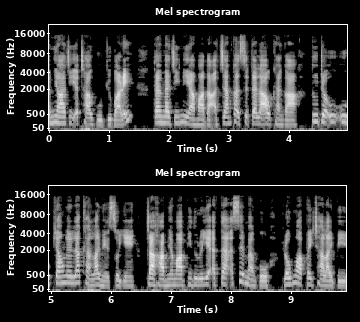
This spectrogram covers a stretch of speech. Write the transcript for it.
အများကြီးအထောက်အကူပြုပါတယ်။တန်မတ်ကြီးနေရာမှာသာအကြမ်းဖက်စစ်တပ်လက်အောက်ခံကသူတအူးဦးပြောင်းလဲလက်ခံလိုက်မယ်ဆိုရင်ဒါဟာမြန်မာပြည်သူရဲ့အတန်အစစ်မှန်ကိုလုံးဝပိတ်ချလိုက်ပြီး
